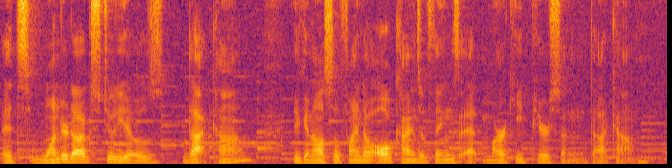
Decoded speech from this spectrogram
It's wonderdogstudios.com. You can also find out all kinds of things at markypierson.com.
